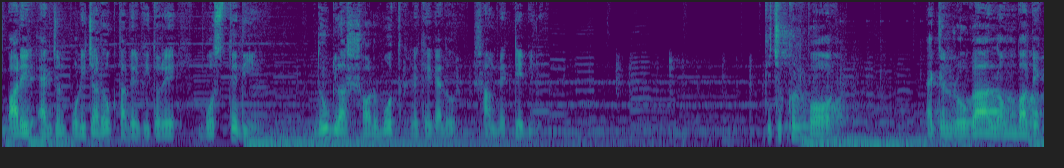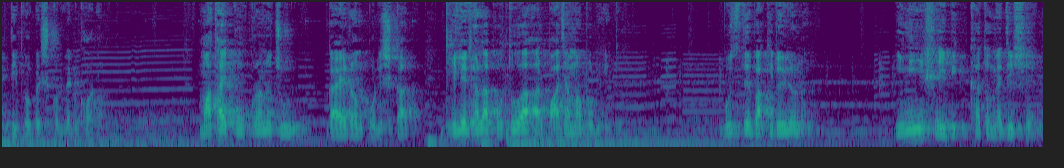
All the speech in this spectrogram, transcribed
বাড়ির একজন পরিচারক তাদের ভিতরে বসতে দিয়ে দু গ্লাস শরবত রেখে গেল সামনের টেবিলে। কিছুক্ষণ পর একজন রোগা লম্বা ব্যক্তি প্রবেশ করলেন ঘরে। মাথায় কোঁকড়ানো চুল গায়ের রং পরিষ্কার ঢিলে ঢালা পতুয়া আর পাজামা পরিহিত। বুঝতে বাকি রইল না? ইনি সেই বিখ্যাত ম্যাজিশিয়ান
